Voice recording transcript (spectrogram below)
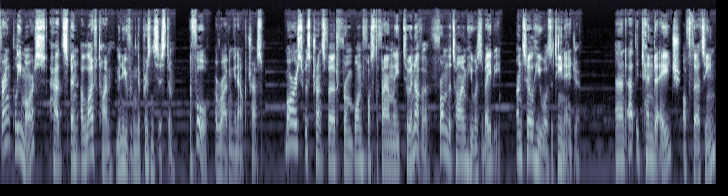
Frank Lee Morris had spent a lifetime maneuvering the prison system before arriving in Alcatraz. Morris was transferred from one foster family to another from the time he was a baby until he was a teenager. And at the tender age of 13,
